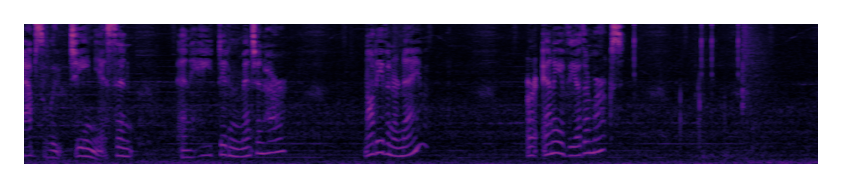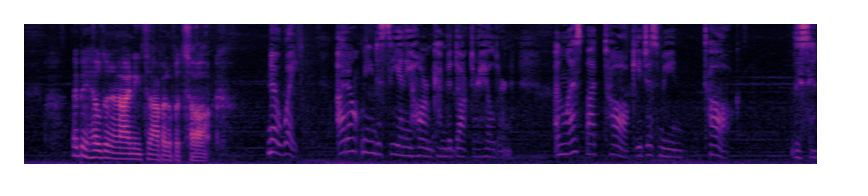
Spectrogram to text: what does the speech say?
absolute genius, and... and he didn't mention her? Not even her name? Or any of the other mercs? Maybe Hildern and I need to have another talk. No, wait. I don't mean to see any harm come to Dr. Hildern. Unless by talk, you just mean talk. Listen,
